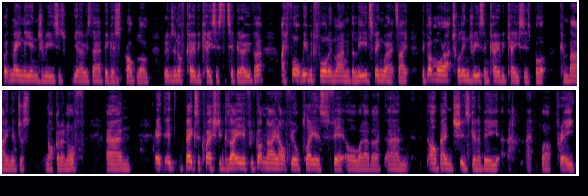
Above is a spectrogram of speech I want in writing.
but mainly injuries is you know is their biggest mm. problem. But it was enough COVID cases to tip it over. I thought we would fall in line with the Leeds thing, where it's like they've got more actual injuries than COVID cases, but combined they've just not got enough. Um, it, it begs a question because I if we've got nine outfield players fit or whatever, um, our bench is going to be well pretty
